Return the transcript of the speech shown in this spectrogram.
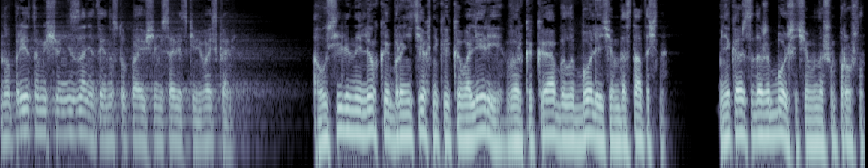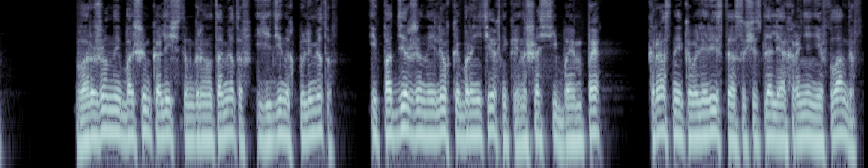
но при этом еще не занятая наступающими советскими войсками. А усиленной легкой бронетехникой кавалерии в РКК было более чем достаточно. Мне кажется, даже больше, чем в нашем прошлом. Вооруженные большим количеством гранатометов и единых пулеметов, и поддержанные легкой бронетехникой на шасси БМП, красные кавалеристы осуществляли охранение флангов,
